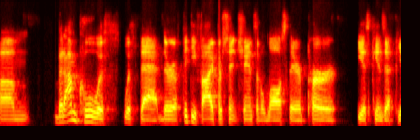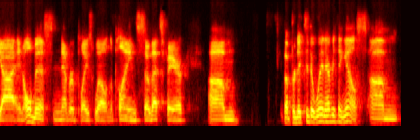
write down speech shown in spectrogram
Um, but I'm cool with with that. They're a 55% chance of a loss there per ESPN's FPI, and Ole Miss never plays well in the plains, so that's fair. Um, but predicted to win everything else. Um,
